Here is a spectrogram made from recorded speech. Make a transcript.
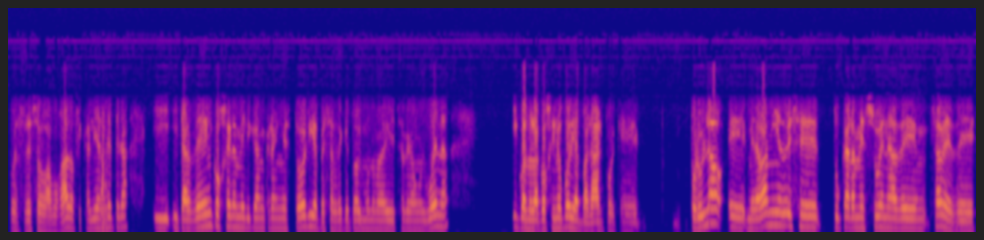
pues eso, abogados, fiscalía, etcétera, y, y tardé en coger American Crime Story a pesar de que todo el mundo me había dicho que era muy buena. Y cuando la cogí no podía parar porque, por un lado, eh, me daba miedo ese tu cara me suena de, ¿sabes? De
